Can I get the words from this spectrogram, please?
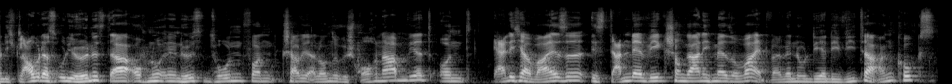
Und ich glaube, dass Uli Hoeneß da auch nur in den höchsten Tonen von Xavi Alonso gesprochen haben wird. Und ehrlicherweise ist dann der Weg schon gar nicht mehr so weit, weil wenn du dir die Vita anguckst,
